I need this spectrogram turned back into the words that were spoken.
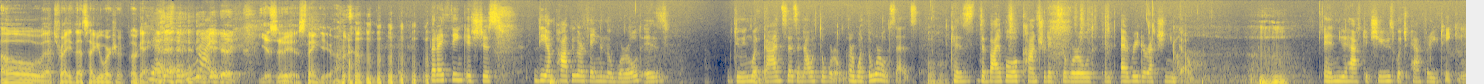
Oh, that's right. That's how you worship. Okay. Yes, right. yes, it is. Thank you. But I think it's just the unpopular thing in the world is doing what God says and not what the world or what the world says. Mm-hmm. Because the Bible contradicts the world in every direction you go. And you have to choose which path are you taking.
